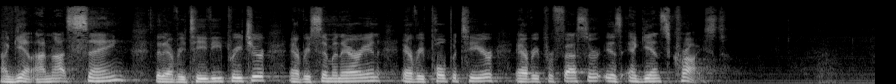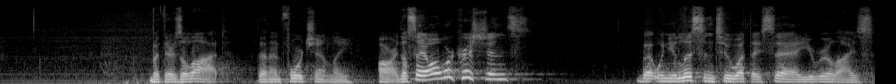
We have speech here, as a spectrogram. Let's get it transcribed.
Again, I'm not saying that every TV preacher, every seminarian, every pulpiteer, every professor is against Christ. But there's a lot that unfortunately are. They'll say, oh, we're Christians. But when you listen to what they say, you realize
